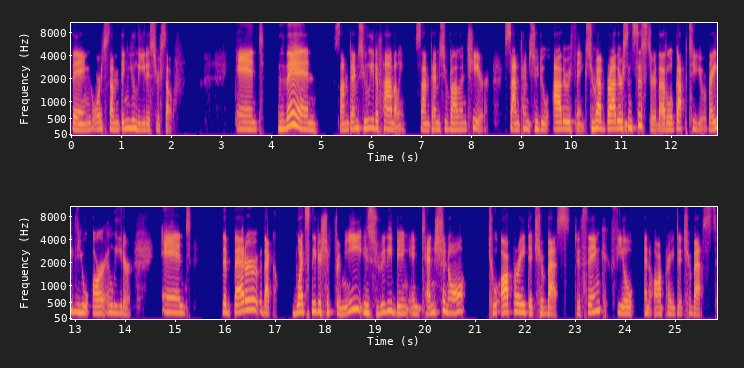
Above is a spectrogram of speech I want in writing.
thing or something you lead is yourself. And then sometimes you lead a family, sometimes you volunteer, sometimes you do other things. You have brothers and sisters that look up to you, right? You are a leader. And the better that what's leadership for me is really being intentional to operate at your best, to think, feel, and operate at your best.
